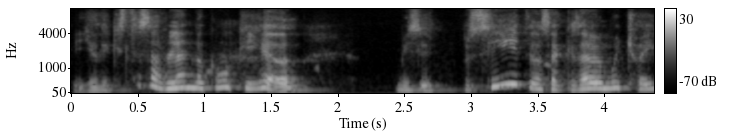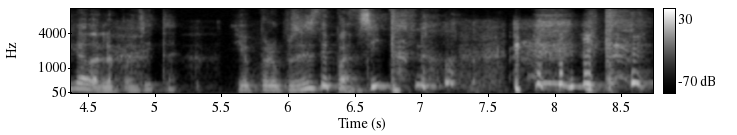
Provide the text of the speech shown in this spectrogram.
Y yo, ¿de qué estás hablando? ¿Cómo que hígado? Me dice, pues sí, o sea, que sabe mucho a hígado la pancita. Y yo, pero pues es de pancita, ¿no? ¿Y que,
